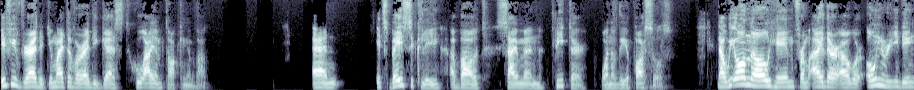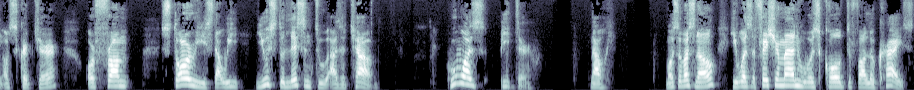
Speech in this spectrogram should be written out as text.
if you've read it, you might have already guessed who I am talking about. And it's basically about Simon Peter, one of the apostles. Now, we all know him from either our own reading of scripture or from stories that we used to listen to as a child. Who was Peter? Now, most of us know he was a fisherman who was called to follow Christ.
